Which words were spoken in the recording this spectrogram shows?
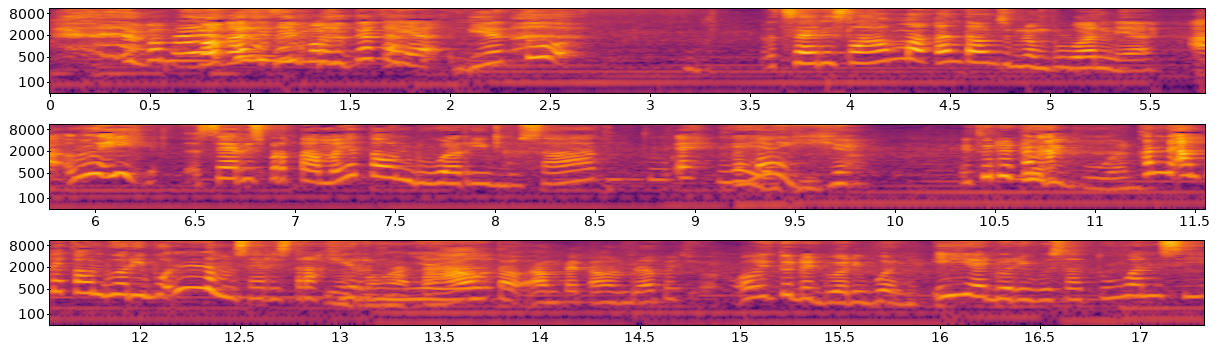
Sumpah, makasih sih maksudnya kayak dia tuh series lama kan tahun 90-an ya? Ah, ih series pertamanya tahun 2001 eh enggak ya? Iya itu udah 2000-an kan sampai tahun 2006 series ya terakhirnya nggak tahu tahu sampai tahun berapa oh itu udah 2000-an ya? Iya 2001-an sih.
